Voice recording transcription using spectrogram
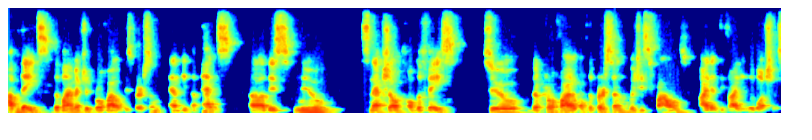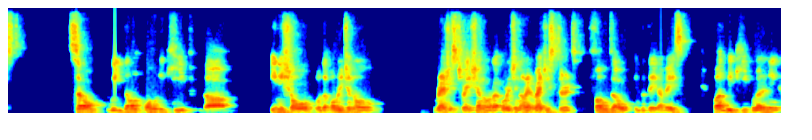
updates the biometric profile of this person and it appends uh, this new snapshot of the face to the profile of the person which is found, identified in the watch list. So we don't only keep the initial or the original registration or the originally registered photo in the database, but we keep learning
